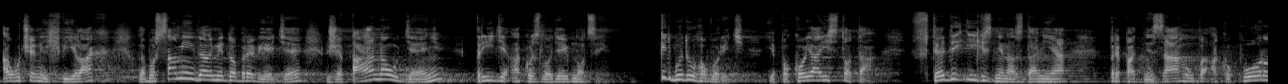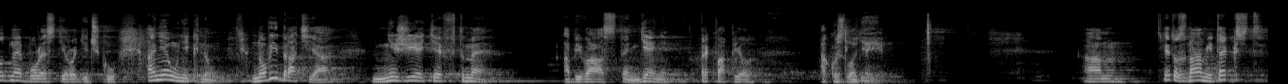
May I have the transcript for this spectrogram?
a určených chvíľach, lebo sami veľmi dobre viete, že pánov deň príde ako zlodej v noci. Keď budú hovoriť, je pokoj a istota, vtedy ich z nenazdania prepadne záhuba ako pôrodné bolesti rodičku a neuniknú. No vy, bratia, nežijete v tme, aby vás ten deň prekvapil ako zlodej. Um, je to známy text,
